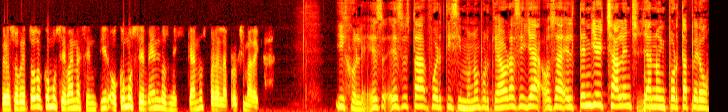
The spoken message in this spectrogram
pero sobre todo cómo se van a sentir o cómo se ven los mexicanos para la próxima década. Híjole, eso, eso está fuertísimo, ¿no? Porque ahora sí ya, o sea, el 10 Year Challenge ya no importa, pero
